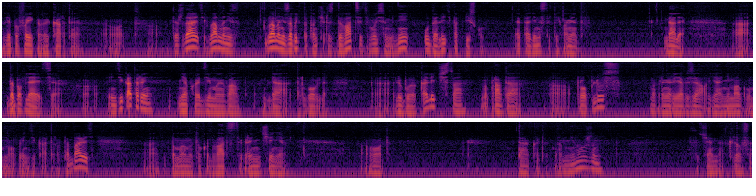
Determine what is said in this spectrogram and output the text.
либо фейковые карты. Вот, утверждаете. Главное не Главное не забыть потом через 28 дней удалить подписку. Это один из таких моментов. Далее. А, добавляете а, индикаторы, необходимые вам для торговли. А, любое количество. Но, правда, Pro Plus, например, я взял, я не могу много индикаторов добавить. По-моему, только 20 ограничения. Вот. Так, этот нам не нужен. Случайно открылся.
